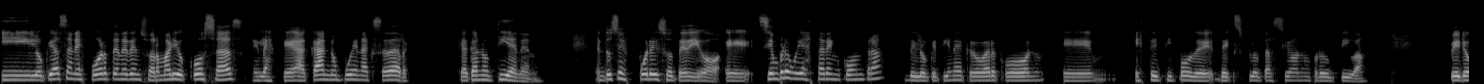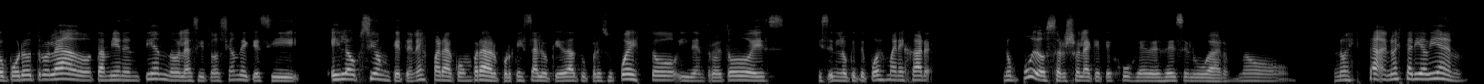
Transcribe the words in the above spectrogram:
Y lo que hacen es poder tener en su armario cosas en las que acá no pueden acceder, que acá no tienen. Entonces, por eso te digo, eh, siempre voy a estar en contra de lo que tiene que ver con eh, este tipo de, de explotación productiva. Pero por otro lado, también entiendo la situación de que si es la opción que tenés para comprar, porque es a lo que da tu presupuesto y dentro de todo es, es en lo que te puedes manejar, no puedo ser yo la que te juzgue desde ese lugar. No, no, está, no estaría bien,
